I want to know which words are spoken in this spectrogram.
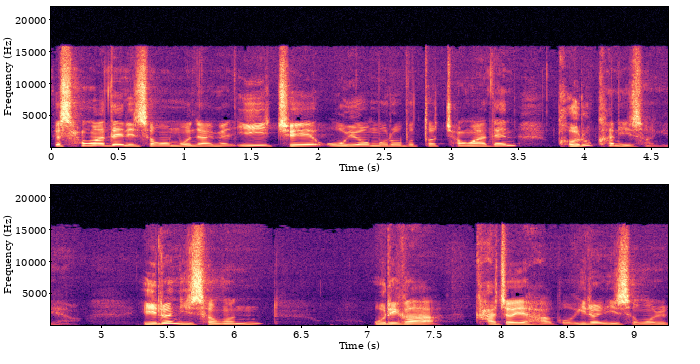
그 성화된 이성은 뭐냐면 이죄 오염으로부터 정화된 거룩한 이성이에요. 이런 이성은 우리가 가져야 하고 이런 이성을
